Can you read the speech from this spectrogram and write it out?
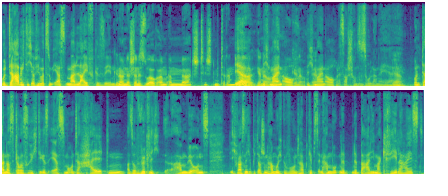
Und da habe ich dich auf jeden Fall zum ersten Mal live gesehen. Gesehen. Genau, und da standest du auch am, am Merch-Tisch mit dran? Ja, Oder? genau. ich meine auch. Genau, ich ja. meine auch. Das ist auch schon so lange her. Ja. Und dann das, glaube ich, das richtige erste Mal unterhalten. Also wirklich äh, haben wir uns, ich weiß nicht, ob ich da schon in Hamburg gewohnt habe. Gibt es in Hamburg eine, eine Bar, die Makrele heißt?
